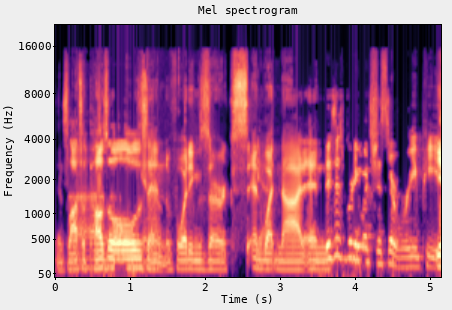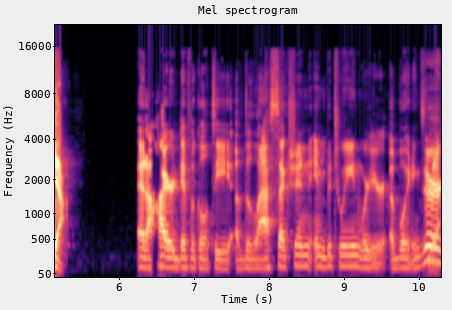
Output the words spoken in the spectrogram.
It's lots of Uh, puzzles you know. and avoiding Zurks and Yeah. whatnot. And This is pretty much just a repeat. yeah, At a higher difficulty of the last section in between, where you're avoiding yeah,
